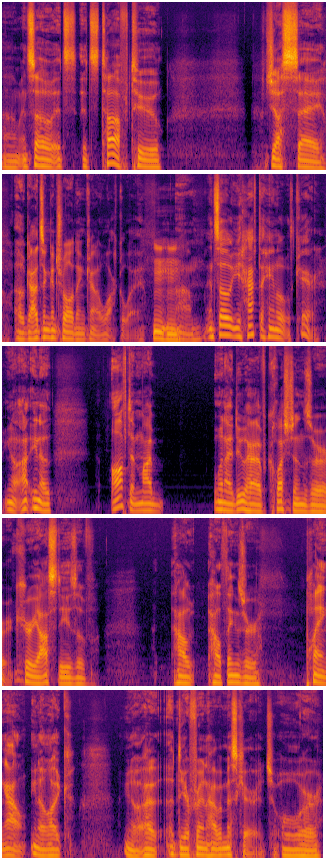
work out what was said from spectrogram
Um, and so it's it's tough to just say, "Oh, God's in control," and then kind of walk away. Um, and so you have to handle it with care. You know, I you know, often my when I do have questions or curiosities of how how things are playing out, you know, like you know, I, a dear friend have a miscarriage, or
